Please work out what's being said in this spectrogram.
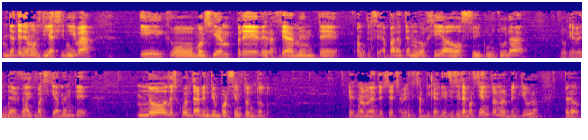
ya tenemos día sin IVA y como siempre, desgraciadamente, aunque sea para tecnología, ocio y cultura, lo que vende FNAC básicamente, no descuenta el 21% en todo. Que normalmente ya sabéis que se aplica el 17%, no el 21%, pero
